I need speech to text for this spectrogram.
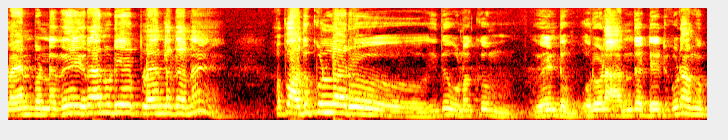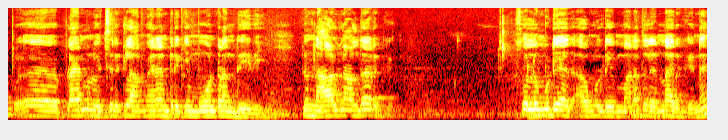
பிளான் பண்ணதே ஈரானுடைய பிளானில் தானே? அப்போ அதுக்குள்ள ஒரு இது உனக்கும் வேண்டும். ஒருவேளை அந்த டேட் கூட அவங்க பிளான் பண்ணி வச்சுருக்கலாம். ஏன்னா இன்றைக்கு மூன்றாம் தேதி. இன்னும் நாலு நாள் தான் இருக்குது சொல்ல முடியாது. அவங்களுடைய மனதில் என்ன இருக்குன்னு.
